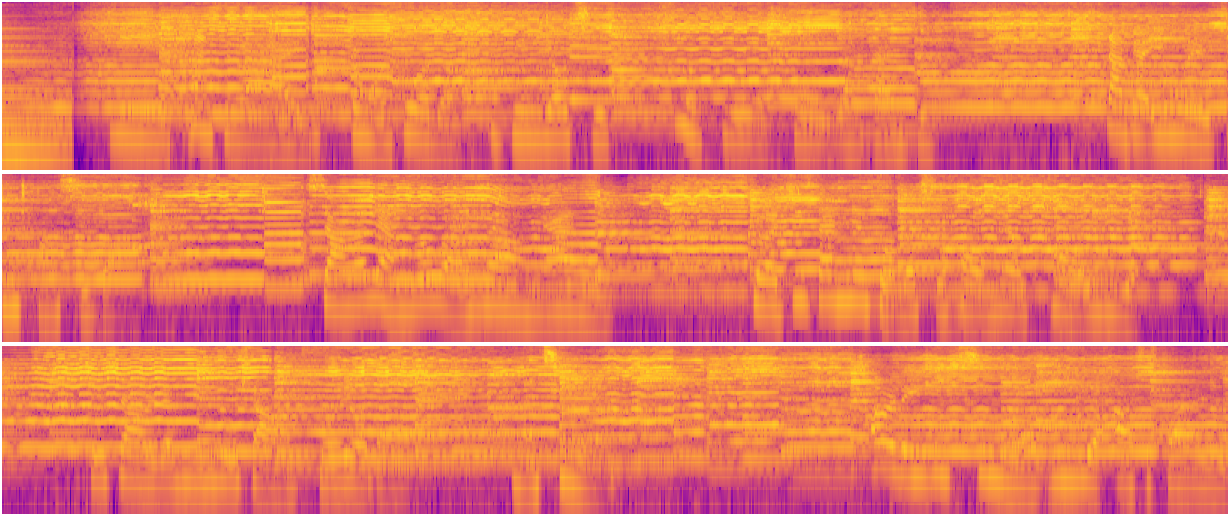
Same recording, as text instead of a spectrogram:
你看起来跟我坐的跟尤其四次列车一样干净。大概因为经常洗澡。想了两个晚上你爱我可第三天走的时候没有看我一眼。就像人民路上所有的男青年二零一七年一月二十三日。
